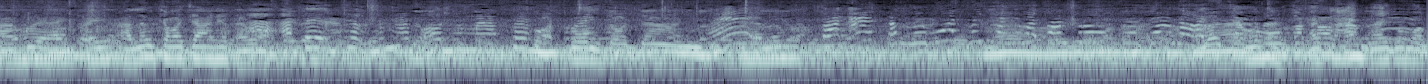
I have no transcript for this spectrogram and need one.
ឡើងហើយហើយឥឡូវចរចានេះទៅអត់ទេឈឹកណាបងខ្ញុំមកសិនគាត់ព្រមចរចាហេតនអាចកំលើមួយមិនឃើញមកតនព្រមទៅចាដល់ឥឡូវចា ប់ខ្លួនគាត់មកខ្លាញ់ហើយក៏មក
